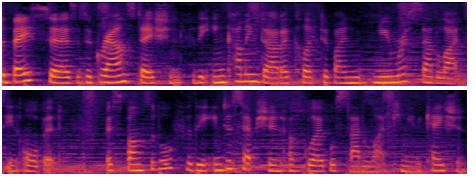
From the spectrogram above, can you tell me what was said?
The base serves as a ground station for the incoming data collected by numerous satellites in orbit, responsible for the interception of global satellite communication.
